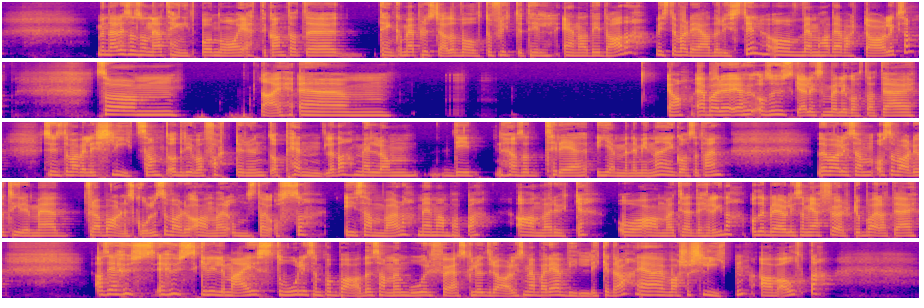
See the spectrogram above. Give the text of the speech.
Men det er liksom sånn jeg har tenkt på nå i etterkant, at eh, tenk om jeg plutselig hadde valgt å flytte til en av de da, da. Hvis det var det jeg hadde lyst til. Og hvem hadde jeg vært da, liksom? Så mm, Nei. ehm, ja, jeg bare, jeg, og så husker jeg liksom veldig godt at jeg syntes det var veldig slitsomt å drive og farte rundt og pendle da, mellom de altså, tre hjemmene mine i gåsetegn. Det var liksom, og så var det jo til og med fra barneskolen så var det jo annenhver onsdag også i samvær da, med mamma og pappa. Annenhver uke og annenhver tredje helg. da. Og det ble jo liksom, jeg følte jo bare at jeg Altså jeg, hus, jeg husker lille meg sto liksom på badet sammen med mor før jeg skulle dra. Liksom. Jeg bare, jeg vil ikke dra. Jeg var så sliten av alt. da.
